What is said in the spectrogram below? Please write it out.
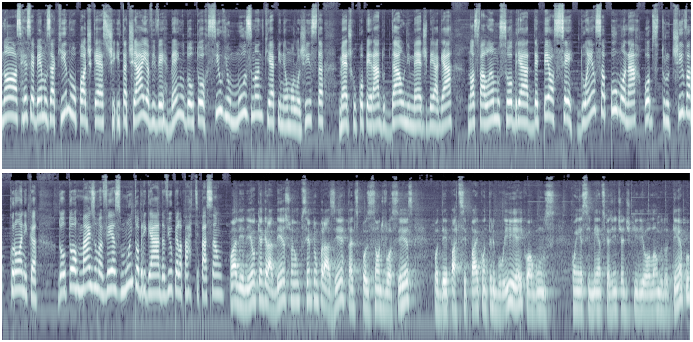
Nós recebemos aqui no podcast Itatiaia Viver Bem o doutor Silvio Musman, que é pneumologista, médico cooperado da Unimed BH. Nós falamos sobre a DPOC, doença pulmonar obstrutiva crônica. Doutor, mais uma vez, muito obrigada, viu, pela participação. Aline, eu que agradeço, é um, sempre um prazer estar à disposição de vocês, poder participar e contribuir aí com alguns conhecimentos que a gente adquiriu ao longo do tempo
